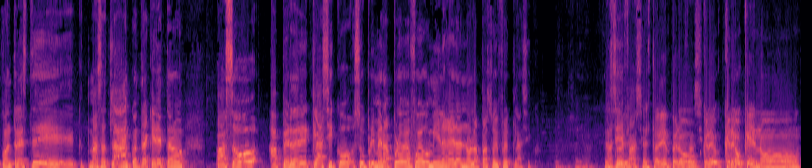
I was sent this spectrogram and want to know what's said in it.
contra este eh, Mazatlán, contra Querétaro, pasó a perder el clásico. Su primera prueba de fuego, Miguel Herrera no la pasó y fue el clásico. Así de bien, fácil. Está bien, pero creo, creo que no,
